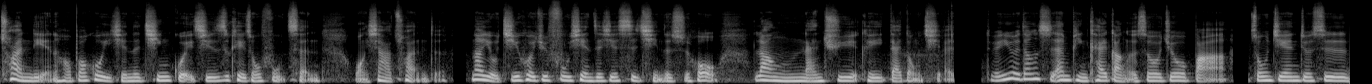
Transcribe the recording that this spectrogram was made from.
串联，然后包括以前的轻轨，其实是可以从府城往下串的。那有机会去复现这些事情的时候，让南区也可以带动起来。对，因为当时安平开港的时候，就把中间就是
